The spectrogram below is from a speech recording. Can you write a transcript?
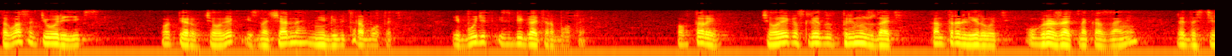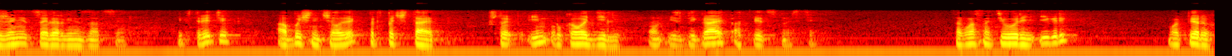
Согласно теории X, во-первых, человек изначально не любит работать и будет избегать работы. Во-вторых, человека следует принуждать, контролировать, угрожать наказанием для достижения цели организации. И в-третьих, обычный человек предпочитает, что им руководили, он избегает ответственности. Согласно теории Y, во-первых,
